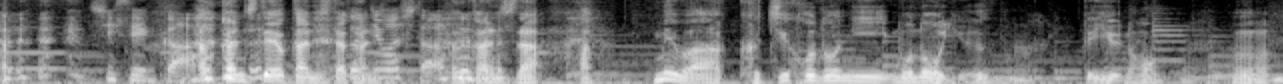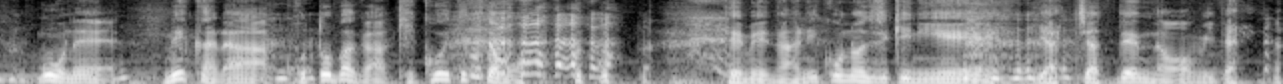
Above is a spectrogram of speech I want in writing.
視線あか感じたよ感じた感感じじました？うん感じた。あ目は口ほどにものを言うっうん。ていうの？うん。うん、もうね目から言葉が聞こえてきたもん。てめえ何この時期にやっちゃってんの？みたいな。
